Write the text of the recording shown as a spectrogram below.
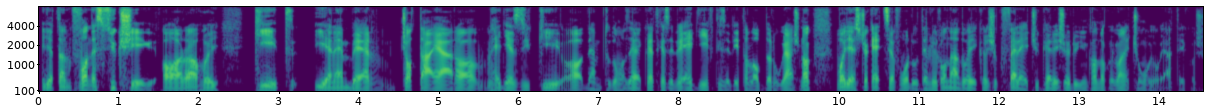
egyáltalán van-e szükség arra, hogy két ilyen ember csatájára hegyezzük ki, a, nem tudom, az elkövetkező egy évtizedét a labdarúgásnak, vagy ez csak egyszer fordult elő Ronaldoékkal, és akkor felejtsük el, és örüljünk annak, hogy van egy csomó jó játékos.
